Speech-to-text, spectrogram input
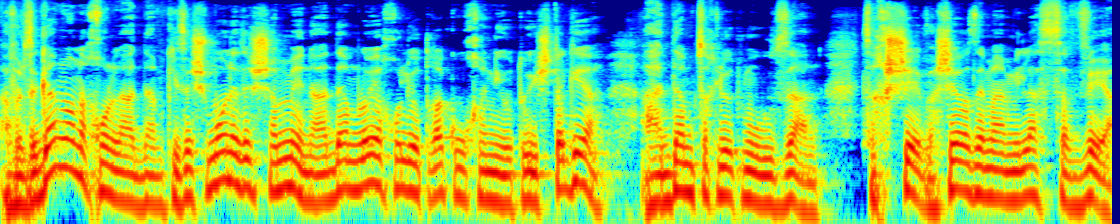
אבל זה גם לא נכון לאדם, כי זה שמונה זה שמן, האדם לא יכול להיות רק רוחניות, הוא ישתגע. האדם צריך להיות מאוזן, צריך שבע, שבע זה מהמילה שבע.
